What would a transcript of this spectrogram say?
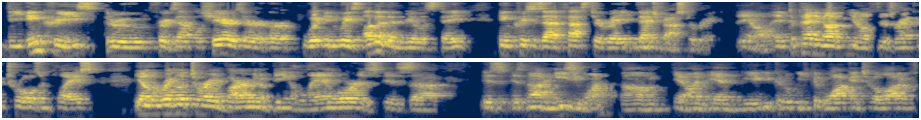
the increase through, for example, shares or, or in ways other than real estate increases at a faster rate than much faster rate. You know, and depending on you know if there's rent controls in place, you know the regulatory environment of being a landlord is is uh, is is not an easy one. Um, you know, and, and you, you, could you could walk into a lot of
